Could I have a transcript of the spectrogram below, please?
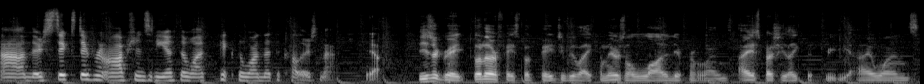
Um, there's six different options, and you have to want, pick the one that the colors match. Yeah. These are great. Go to our Facebook page if you like them. There's a lot of different ones. I especially like the 3D eye ones,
